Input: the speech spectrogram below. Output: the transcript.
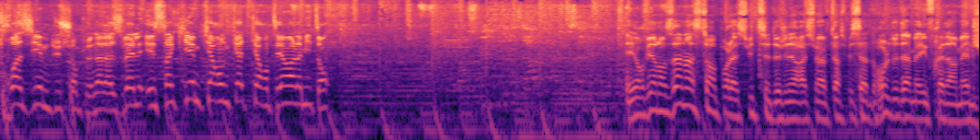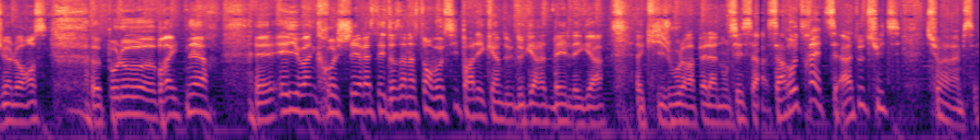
troisième du championnat. L'Asvel est cinquième, 44-41 à la mi-temps. Et on revient dans un instant pour la suite de Génération After spécial drôle de dame avec Fred Armel, Julien Laurence, euh, Polo euh, Breitner et Johan Crochet. Restez dans un instant. On va aussi parler quand même de, de Gareth Bale, les gars, euh, qui, je vous le rappelle, a annoncé sa, sa retraite. À tout de suite sur RMC.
